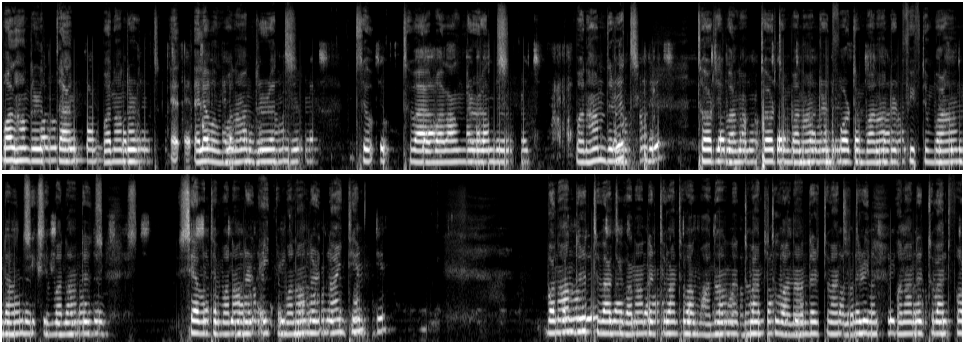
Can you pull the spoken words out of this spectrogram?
100'ten 111 100 to 12 100 100 13 13 100 14 100 15 100 16 100 17 100 18 100 19 120, 121, 122, 123, 124,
